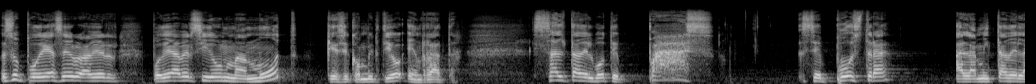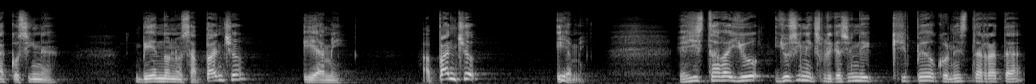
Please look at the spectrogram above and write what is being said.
Eso podría ser, haber, podría haber sido un mamut que se convirtió en rata. Salta del bote, ¡paz! Se postra a la mitad de la cocina, viéndonos a Pancho y a mí. A Pancho y a mí. Y ahí estaba yo, yo sin explicación de qué pedo con esta rata,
